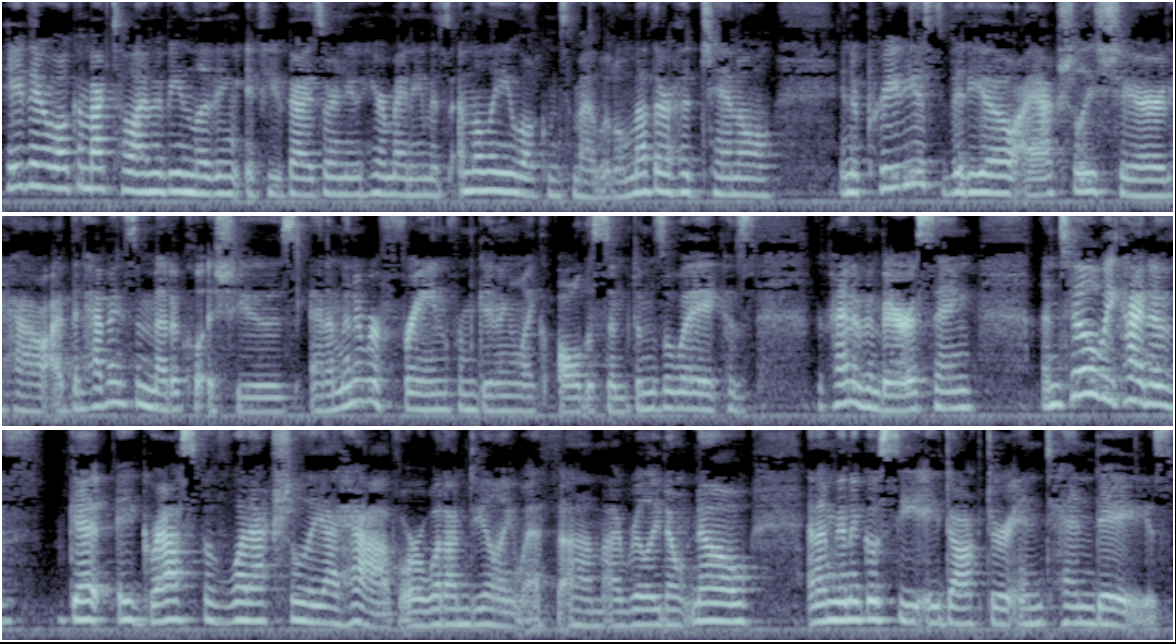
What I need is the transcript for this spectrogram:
Hey there, welcome back to Limabean Living. If you guys are new here, my name is Emily. Welcome to my little motherhood channel. In a previous video, I actually shared how I've been having some medical issues and I'm gonna refrain from giving like all the symptoms away because kind of embarrassing until we kind of get a grasp of what actually I have or what I'm dealing with. Um, I really don't know and I'm gonna go see a doctor in 10 days.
